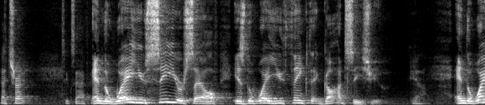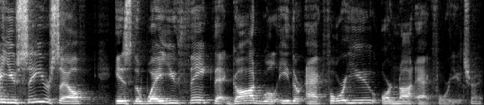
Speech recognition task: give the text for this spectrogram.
That's right. That's exactly. And the way you see yourself is the way you think that God sees you. yeah. And the way you see yourself is the way you think that God will either act for you or not act for you. That's right.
